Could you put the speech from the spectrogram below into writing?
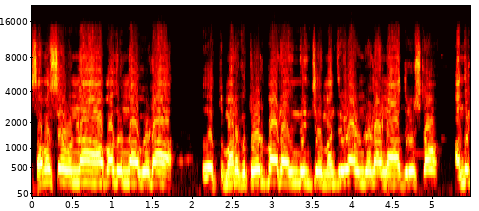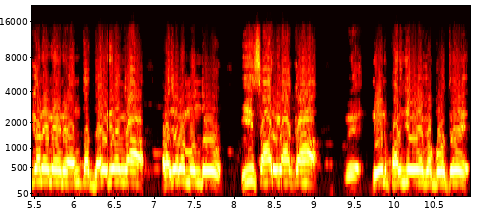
సమస్య ఉన్నా ఆపద ఉన్నా కూడా మనకు తోడ్పాటు అందించే మంత్రి గారు ఉండడం నా అదృష్టం. అందుకనే నేను అంత ధైర్యంగా ప్రజల ముందు ఈసారి కాక నేను పని చేయకపోతే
